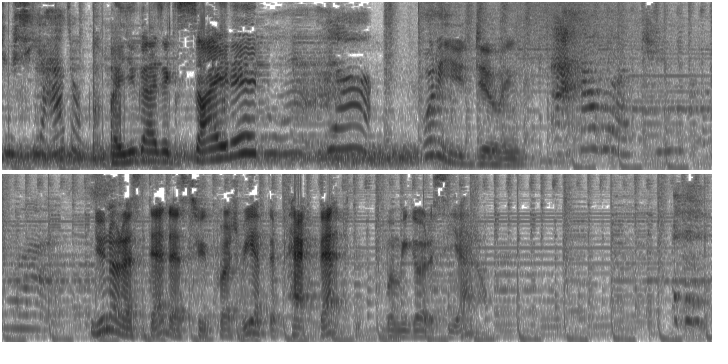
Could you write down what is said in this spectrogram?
to Seattle? Are you guys excited? Yeah. What are you doing? How about you You know that's Dada's toothbrush. We have to pack that when we go to Seattle.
